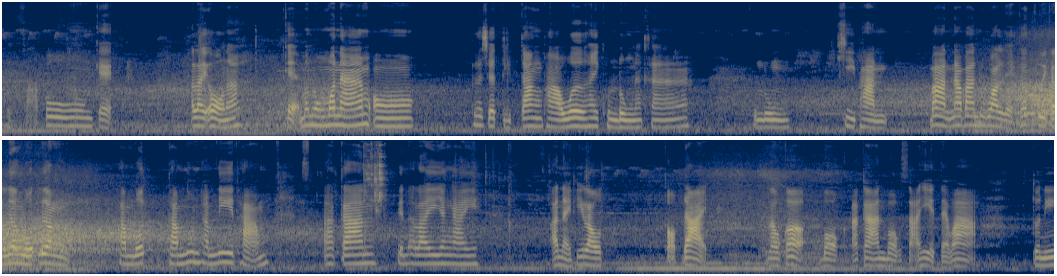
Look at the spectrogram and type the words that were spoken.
เปิดฝาโปรงแกะอะไรออกนะ แกะมะนงมะน้ำออก เพื่อจะติดตั้ง power ให้คุณลุงนะคะ คุณลุงขี่ผ่านบ้านหน้าบ้านทุกวันแหละก็คุยกันเรื่องรถเรื่องทำรถทำนู่นทำนี่ถาม อาการเป็นอะไรยังไง อันไหนที่เราตอบได้ เราก็บอกอาการบอกสาเหตุแต่ว่า ตัวนี้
